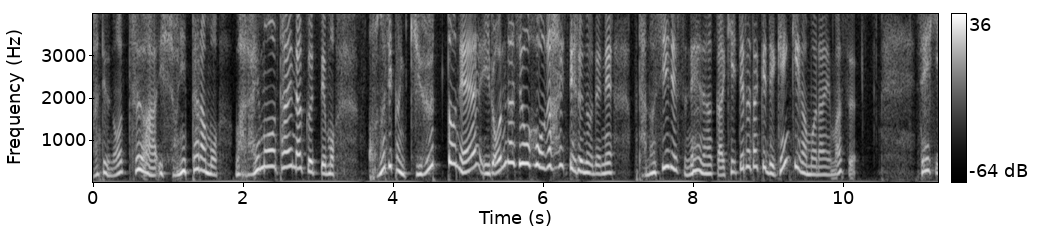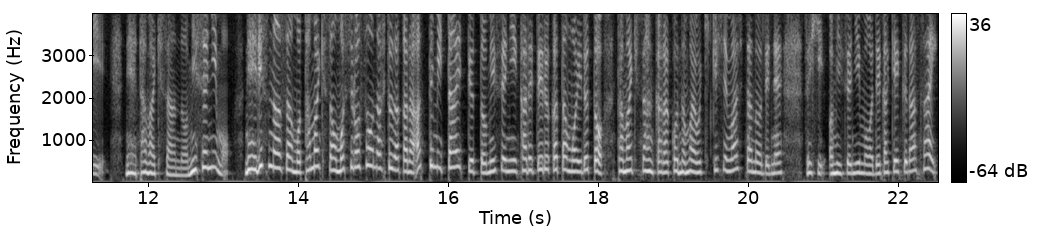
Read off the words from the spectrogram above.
なんていうの？ツアー一緒に行ったらもう笑いも絶えなくってもうこの時間ぎゅっとねいろんな情報が入ってるのでね楽しいですね。なんか聞いてるだけで元気がもらえます。ぜひね玉木さんのお店にもねリスナーさんも玉木さん面白そうな人だから会ってみたいって言ってお店に行かれてる方もいると玉木さんからこの前お聞きしましたのでねぜひお店にもお出かけください。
